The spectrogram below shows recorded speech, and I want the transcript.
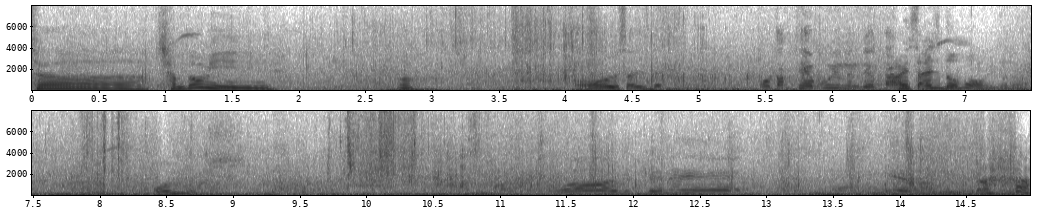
자, 참돔이. 어. 어, 이거 사이즈 돼. 어, 딱 돼 보이는데요, 딱. 아니, 사이즈 넘어, 이거는. 어휴. 와, 여기 되네. 어, 신기해라.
